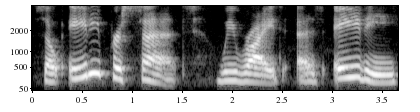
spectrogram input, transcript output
So 80% we write as 80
